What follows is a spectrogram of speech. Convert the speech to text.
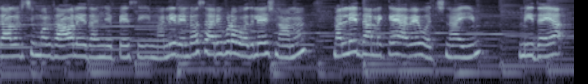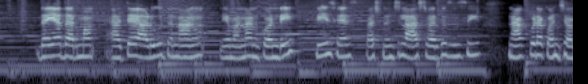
డాలర్ సిమ్ములు రావలేదని చెప్పేసి మళ్ళీ రెండోసారి కూడా వదిలేసినాను. మళ్ళీ దానికే అవే వచ్చినాయి. మీ దయ దయా ధర్మం అయితే అడుగుతున్నాను. ఏమన్నా అనుకోండి. ప్లీజ్ ఫ్రెండ్స్ ఫస్ట్ నుంచి లాస్ట్ వరకు చూసి నాకు కూడా కొంచెం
